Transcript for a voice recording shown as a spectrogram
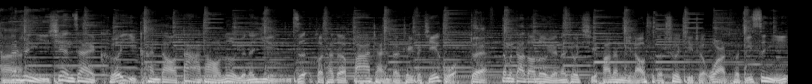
但是你现在可以看到大道乐园的影子和它的发展的这个结果。对，那么大道乐园呢，就启发了米老鼠的设计者沃尔特·迪斯尼。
